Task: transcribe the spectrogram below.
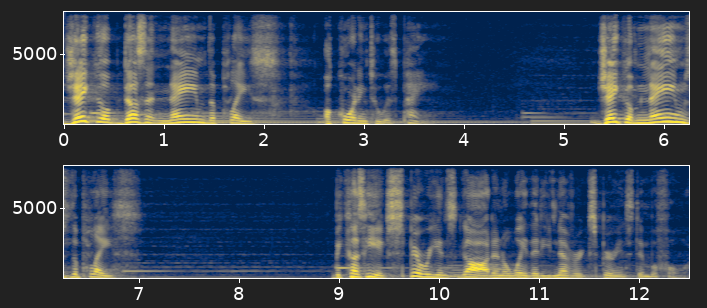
Jacob doesn't name the place according to his pain. Jacob names the place because he experienced God in a way that he never experienced him before.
